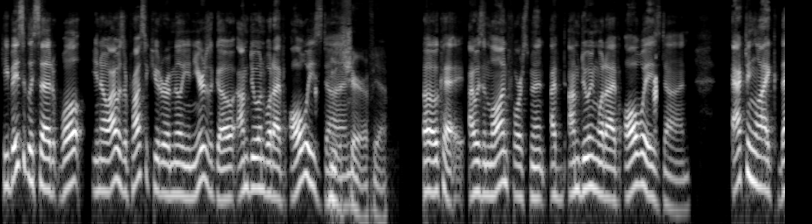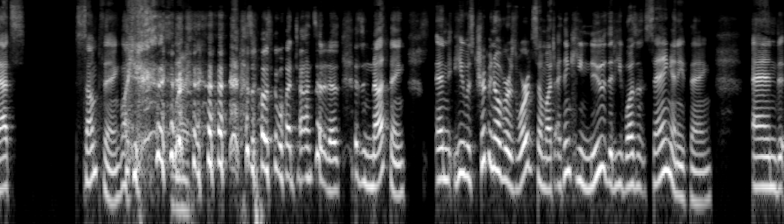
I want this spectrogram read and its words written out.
He basically said, "Well, you know, I was a prosecutor a million years ago. I'm doing what I've always He was a done." sheriff yeah Oh, okay. I was in law enforcement. I've, I'm doing what I've always done, acting like that's something like as opposed to what Don said it is is nothing. And he was tripping over his words so much. I think he knew that he wasn't saying anything. And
